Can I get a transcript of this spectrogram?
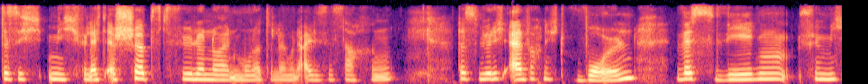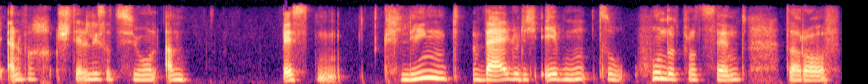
dass ich mich vielleicht erschöpft fühle neun Monate lang und all diese Sachen. Das würde ich einfach nicht wollen, weswegen für mich einfach Sterilisation am besten klingt, weil du dich eben zu 100% darauf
